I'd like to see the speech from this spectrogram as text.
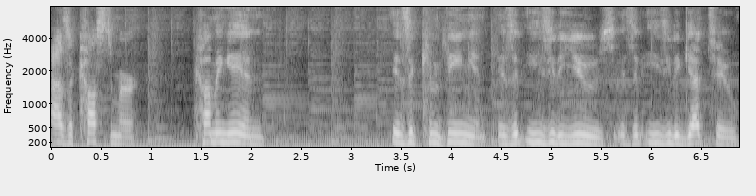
as a customer, coming in is it convenient? Is it easy to use? Is it easy to get to?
